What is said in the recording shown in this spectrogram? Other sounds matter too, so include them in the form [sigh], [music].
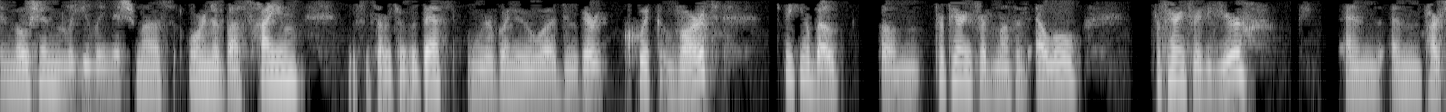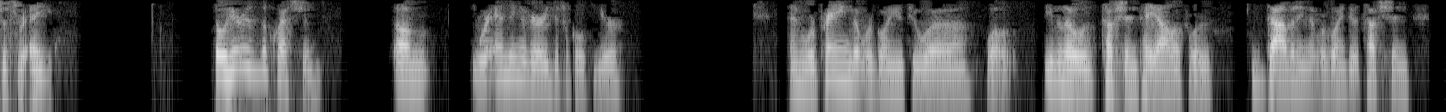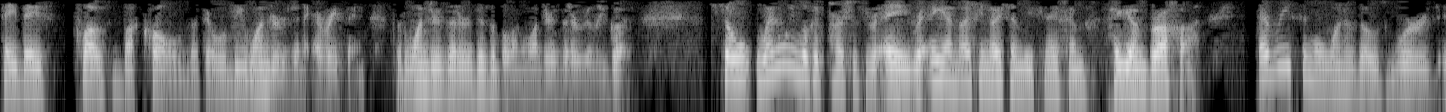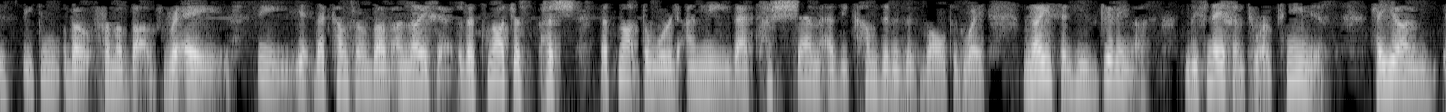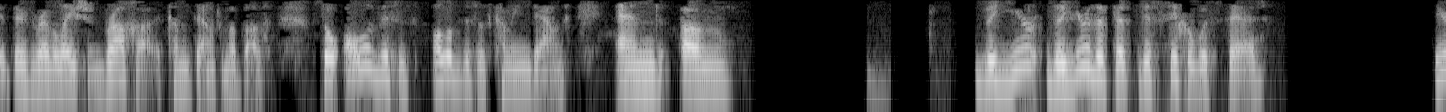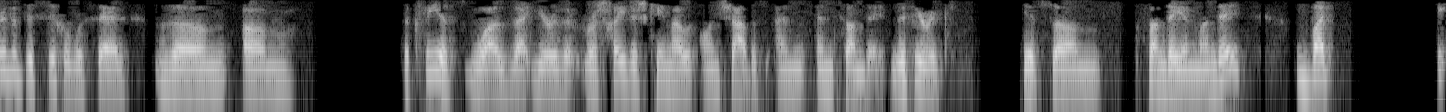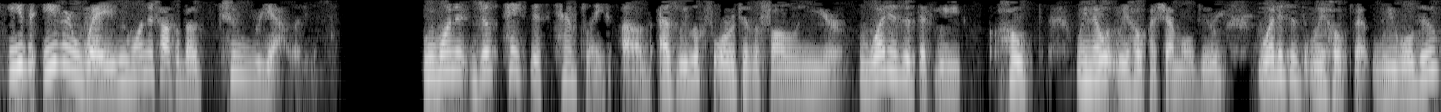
in motion, Le'ili Nishmas, Orna Bas Chaim. This is Sarah Best. We're going to uh, do a very quick Vart, speaking about um, preparing for the month of Elul, preparing for the year, and, and Parshas Re'eh. So here is the question. Um, we're ending a very difficult year, and we're praying that we're going into a, well, even though it was Tufshin Pei Aleph, we're davening that we're going to a Tufshin Pei Base plus Bakol, that there will be wonders in everything, but wonders that are visible and wonders that are really good. So when we look at Parshas Re'eh, Re'eh Anochi Noisen Lifnechem Hayom Bracha, every single one of those words is speaking about from above. Re'eh, see, that comes from above. Anochi, that's not just Hash, that's not the word Ani, that's Hashem as he comes in his exalted way. Noisen, he's giving us Lifnechem to our Pnimius. Hayom, there's revelation. Bracha, it comes down from above. So all of this is all of this is coming down, and um, the year the year that the, this sikha was said, the year that this sikha was said, the um, the kvius was that year that Rosh Chodesh came out on Shabbos and and Sunday. This year it's it's um, Sunday and Monday, but either, either way, we want to talk about two realities. We want to just take this template of, as we look forward to the following year, what is it that we hope, we know what we hope Hashem will do. What is it that we hope that we will do?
